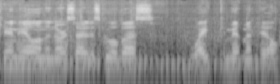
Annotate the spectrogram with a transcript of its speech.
Ken Hill on the north side of the school bus, White Commitment Hill.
